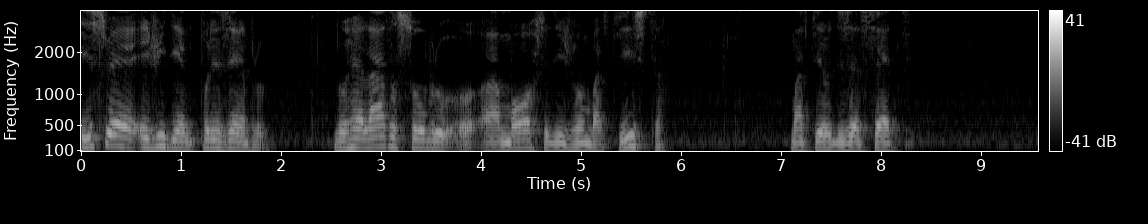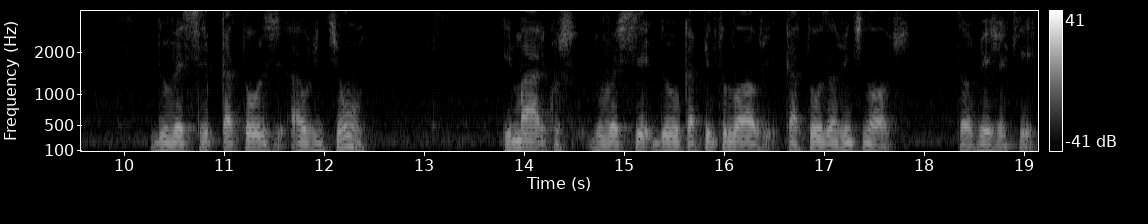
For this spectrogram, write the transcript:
Isso é evidente, por exemplo, no relato sobre a morte de João Batista, Mateus 17, do versículo 14 ao 21, e Marcos, do, do capítulo 9, 14 a 29. Então veja aqui.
